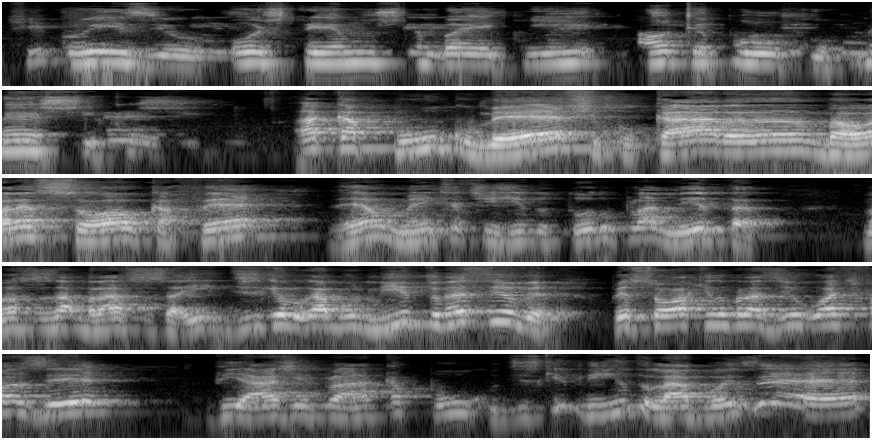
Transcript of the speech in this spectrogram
Chico? Luísio, hoje temos também aqui Acapulco, México. Acapulco, México, caramba, olha só, o café realmente atingindo todo o planeta. Nossos abraços aí. Dizem que é um lugar bonito, né, Silvia? Pessoal aqui no Brasil gosta de fazer viagem para Acapulco. Diz que lindo lá. Pois é.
